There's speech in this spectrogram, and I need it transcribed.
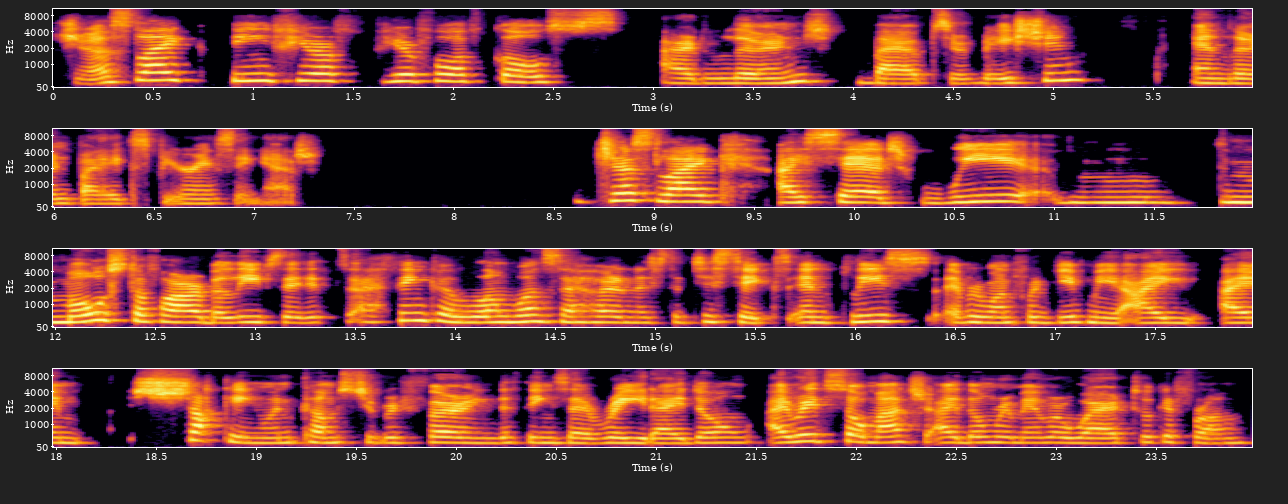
just like being fear, fearful of ghosts are learned by observation and learned by experiencing it just like I said, we most of our beliefs. It's I think along once I heard in the statistics, and please everyone forgive me. I I'm shocking when it comes to referring the things I read. I don't. I read so much. I don't remember where I took it from.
